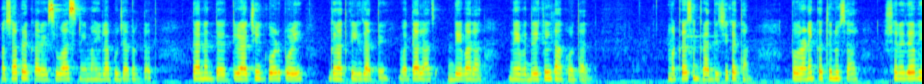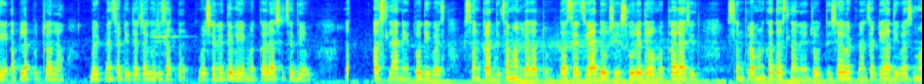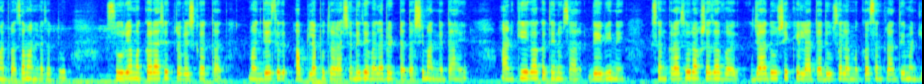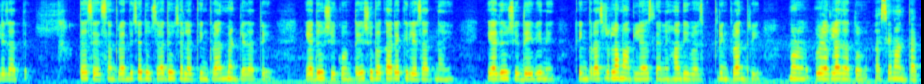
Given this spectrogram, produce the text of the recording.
अशा प्रकारे सुवासनी महिला पूजा करतात. त्यानंतर तिळाची गोड पोळी घरात केली जाते व त्यालाच देवाला नैवेद्य देखील दाखवतात. मकर संक्रांतीची कथा. पौराणिक कथेनुसार शनिदेव हे आपल्या पुत्राला भेटण्यासाठी त्याच्या घरी जातात व शनिदेव हे मकर राशीचे देव असल्याने तो दिवस संक्रांतीचा मानला जातो. तसेच या दिवशी सूर्यदेव मकर राशीत संक्रमण करत असल्याने ज्योतिषीय घटनांसाठी हा दिवस महत्त्वाचा मानला जातो. सूर्य मकर राशीत प्रवेश करतात म्हणजेच ते आपल्या पुत्राला शनिदेवाला भेटतात अशी मान्यता आहे. आणखी एका कथेनुसार देवीने संक्रासूर राक्षसाचा वध ज्या दिवशी केला त्या दिवसाला मकर संक्रांती म्हटली जाते. तसेच संक्रांतीच्या दुसऱ्या दिवसाला किंक्रांत म्हटले जाते. या दिवशी कोणतेही शुभकार्य केले जात नाही. या दिवशी देवीने किंक्रासुराला मारले असल्याने हा दिवस किंक्रांती म्हणून ओळखला जातो असे मानतात.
